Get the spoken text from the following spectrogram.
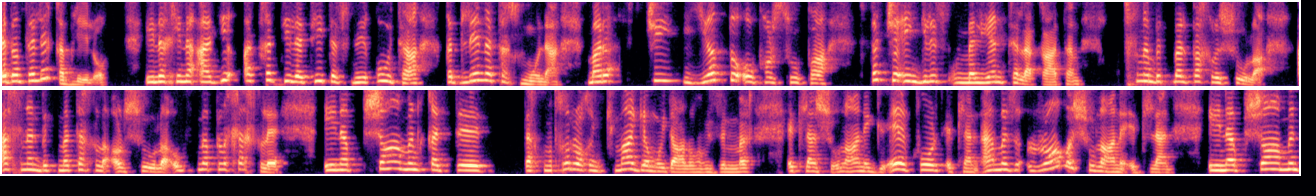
إذن تلي قبليلو؟ إن خينا آدي أتخدي لتي تسنيقوتا قد لنا تخمونا. مرة شي يضعوا برسوبا فتشا إنجلس مليان تلقاتا إحنا بتملبخ الشولة إحنا بتمتخل الشولة وبتمبلخخلة إنا بشامن قد تخت متخرجن كما جمو يدالهم زمر. اتلان شولانه جو ايربورت اتلان امز. رابا شولانه اتلان اينا بشامن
